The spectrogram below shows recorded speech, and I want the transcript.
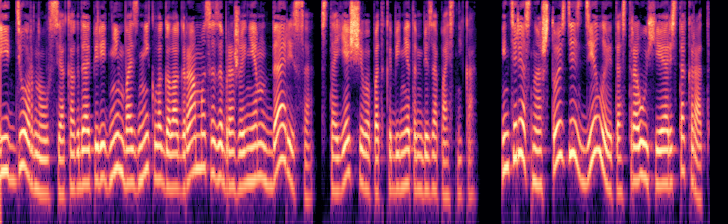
и дернулся, когда перед ним возникла голограмма с изображением Дариса, стоящего под кабинетом безопасника. Интересно, что здесь делает остроухий аристократ?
